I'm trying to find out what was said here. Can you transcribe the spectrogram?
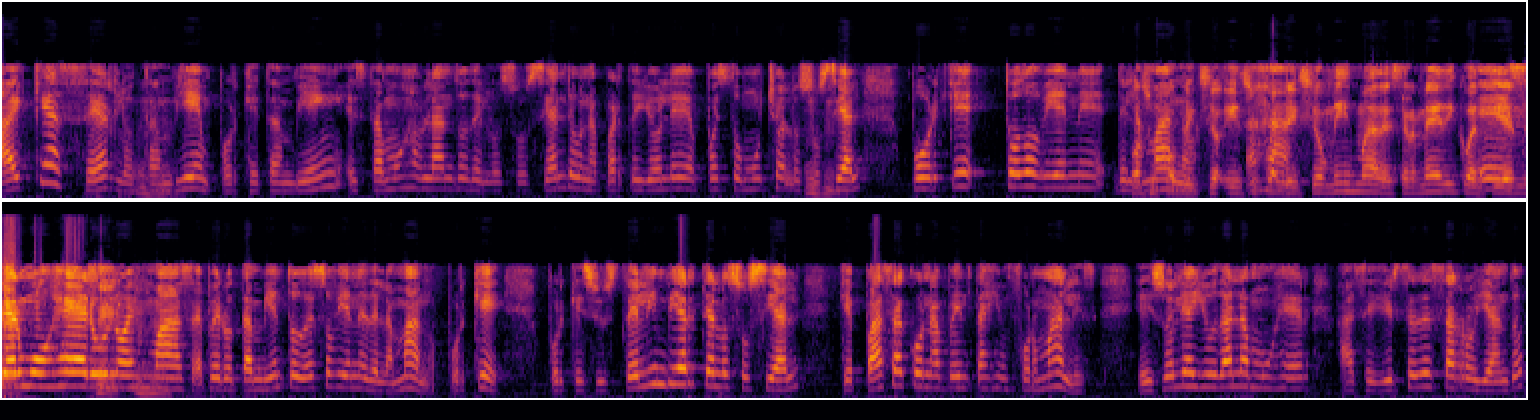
Hay que hacerlo también, porque también estamos hablando de lo social de una parte. Yo le he puesto mucho a lo social porque todo viene de por la mano. convicción, y su Ajá. convicción misma de ser médico, Eh, entiende. ser mujer Sí. uno es más, pero también todo eso viene de la mano. ¿Por qué? Porque si usted le invierte a lo social, ¿qué pasa con las ventas informales? Eso le ayuda a la mujer a seguirse desarrollando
